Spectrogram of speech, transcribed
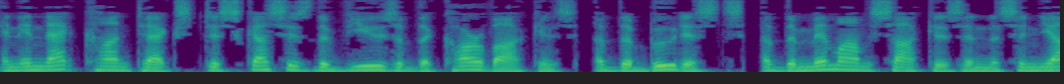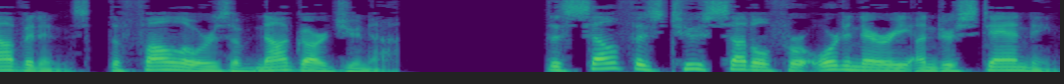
and in that context discusses the views of the Charvakas, of the Buddhists, of the Mimamsakas and the Sunyavadins, the followers of Nagarjuna. The self is too subtle for ordinary understanding,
